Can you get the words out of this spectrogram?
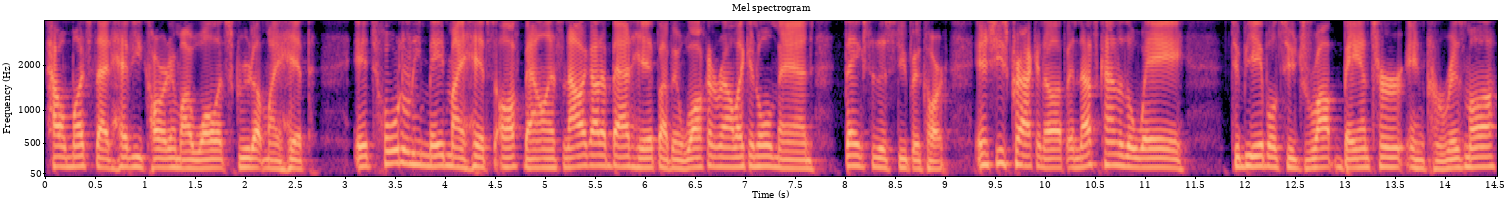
how much that heavy card in my wallet screwed up my hip? It totally made my hips off balance. Now I got a bad hip. I've been walking around like an old man thanks to this stupid card. And she's cracking up. And that's kind of the way to be able to drop banter and charisma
